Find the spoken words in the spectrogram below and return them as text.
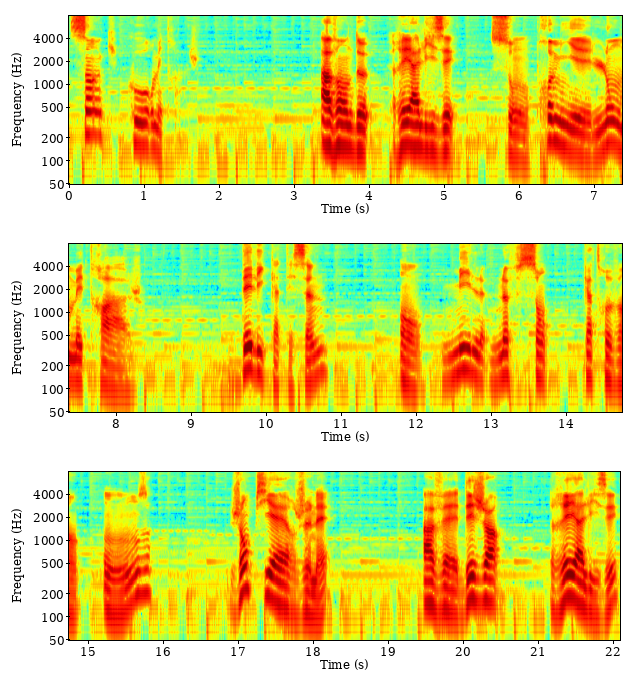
cinq courts métrages. Avant de réaliser son premier long métrage Délicatessen en 1991, Jean-Pierre Genet avait déjà réalisé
